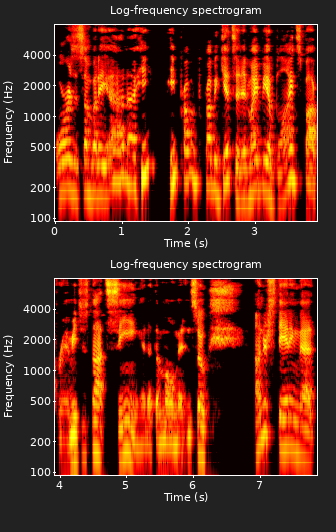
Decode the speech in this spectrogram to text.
or is it somebody? Oh, no, he he probably probably gets it. It might be a blind spot for him. He's just not seeing it at the moment, and so understanding that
